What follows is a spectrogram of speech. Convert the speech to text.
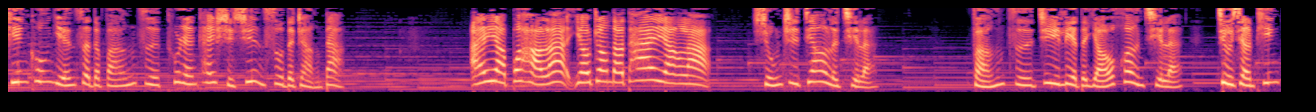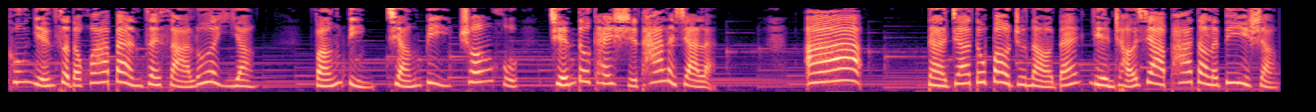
天空颜色的房子突然开始迅速的长大。哎呀，不好了，要撞到太阳了！熊志叫了起来。房子剧烈的摇晃起来，就像天空颜色的花瓣在洒落一样。房顶、墙壁、窗户全都开始塌了下来。啊！大家都抱住脑袋，脸朝下趴到了地上。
